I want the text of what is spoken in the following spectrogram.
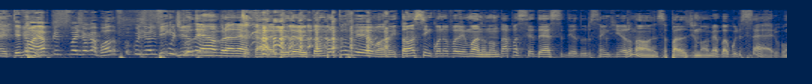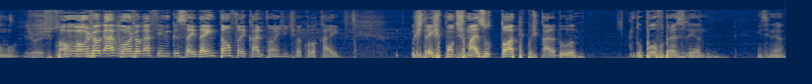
Aí teve uma época que tu foi jogar bola e ficou com o joelho Fica- fudido. Tu lembra, né, cara? Entendeu? Então, pra tu ver, mano. Então, assim, quando eu falei, mano, não dá pra ser DSD duro sem dinheiro, não. Essa parada de nome é bagulho sério. Vamos, Justo. vamos, vamos jogar, vamos jogar firme com isso aí. Daí, então, eu falei, cara, então a gente vai colocar aí os três pontos mais utópicos, cara, do, do povo brasileiro. Entendeu?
